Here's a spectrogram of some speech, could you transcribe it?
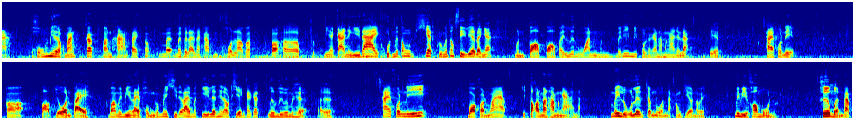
อะคงไม่มีหรอกมั้งก็ปัญหานไปก็ไม่ไม่เป็นไรนะครับ คนเราก็เออมีอาการอย่างนี้ได้ คุณไม่ต้องเครียดคุณไม่ต้องซีเรียสอะไรเงี้ยเหมือนปอบปอบไปเรื่องวันมันไม่ได้มีผลกับการทำงานอยู่แล้วเออชายคนนี้ ก็ปอบโยนไปว่าไม่มีอะไรผมก็ไม่คิดอะไรเมื่อกี้เรื่องที่เราเถียงกันก็ลืมๆไปเถอะเออชายคนนี้บอกก่อนว่าอีตอนมาทำงานอะไม่รู้เรื่องจำนวนนักท่องเที่ยวนะเว้ยไม่มีข้อมูล คือเหมือนแบบ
